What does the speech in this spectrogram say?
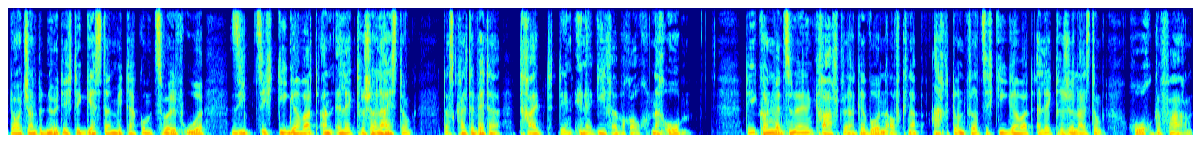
Deutschland benötigte gestern Mittag um 12 Uhr 70 Gigawatt an elektrischer Leistung. Das kalte Wetter treibt den Energieverbrauch nach oben. Die konventionellen Kraftwerke wurden auf knapp 48 Gigawatt elektrische Leistung hochgefahren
